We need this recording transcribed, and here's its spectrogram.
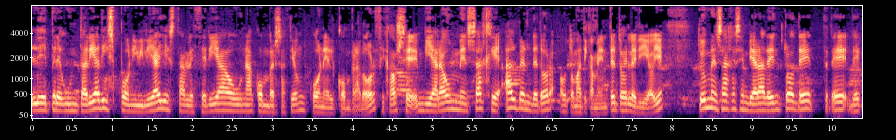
le preguntaría disponibilidad y establecería una conversación con el comprador. Fijaos, se enviará un mensaje al vendedor automáticamente. Entonces le diría, oye, tu mensaje se enviará dentro de, de,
